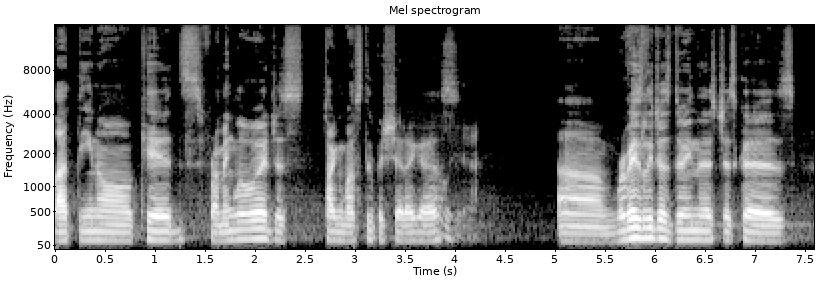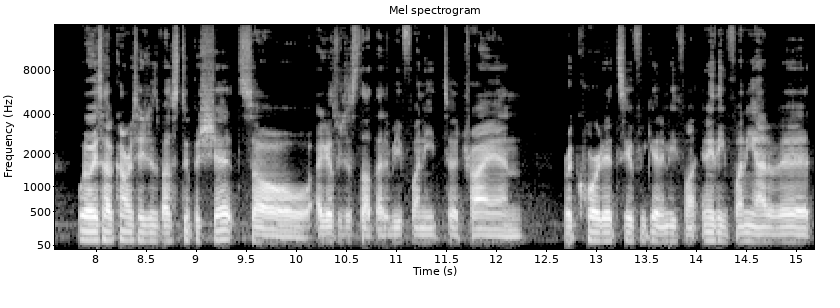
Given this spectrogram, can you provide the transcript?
Latino kids from Inglewood, just talking about stupid shit, I Oh guess. yeah. Um, we're basically just doing this just because we always have conversations about stupid shit. So I guess we just thought that it'd be funny to try and record it, see if we get any fun, anything funny out of it.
